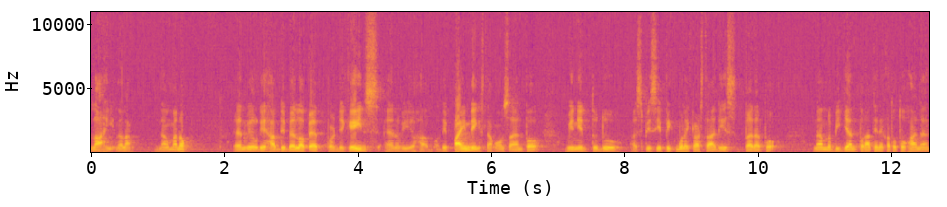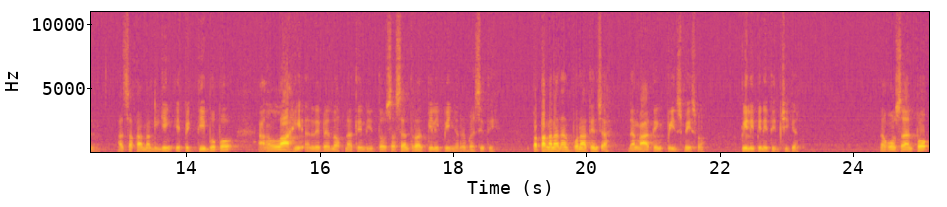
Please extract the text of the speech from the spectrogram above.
lahi na lang ng manok. And we already have developed it for decades and we have the findings na kung saan po we need to do a specific molecular studies para po na mabigyan po natin ng katotohanan at saka magiging epektibo po ang lahi na develop natin dito sa Central Philippine University. Papangalanan po natin siya ng ating page mismo, Philippine Native Chicken. Na kung saan po,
